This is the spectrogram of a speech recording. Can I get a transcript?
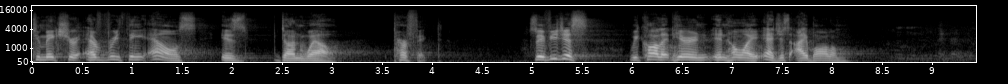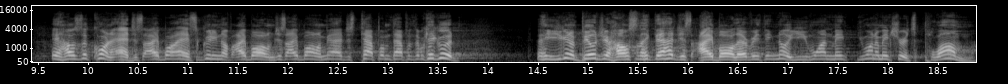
to make sure everything else is done well, perfect. So if you just, we call it here in, in Hawaii, yeah, just eyeball them. Hey, how's the corner? Yeah, just eyeball. Yeah, it's good enough. Eyeball them. Just eyeball them. Yeah, just tap them, tap them. Okay, good. Hey, you're gonna build your house like that? Just eyeball everything? No, you want make you want to make sure it's plumb.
